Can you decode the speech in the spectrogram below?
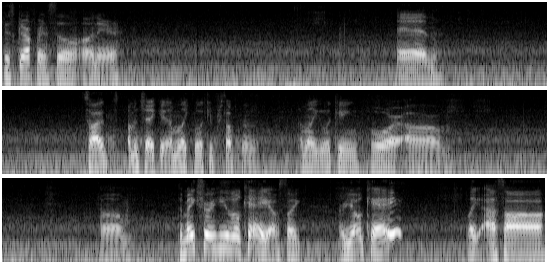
His girlfriend's still on there. and so I, I'm checking. I'm like looking for something. I'm like looking for um um to make sure he's okay. I was like, "Are you okay?" Like I saw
